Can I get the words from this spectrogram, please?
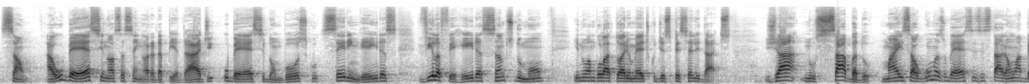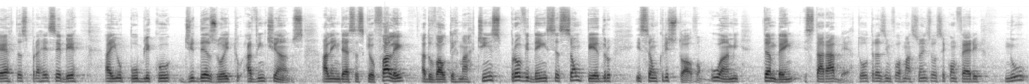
são a UBS Nossa Senhora da Piedade, UBS Dom Bosco, Seringueiras, Vila Ferreira, Santos Dumont e no Ambulatório Médico de Especialidades. Já no sábado, mais algumas UBSs estarão abertas para receber aí o público de 18 a 20 anos. Além dessas que eu falei, a do Walter Martins, Providência, São Pedro e São Cristóvão. O AME também estará aberto. Outras informações você confere no,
